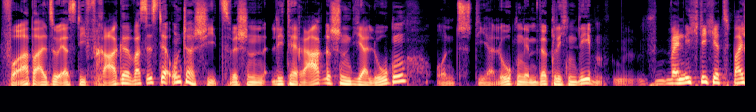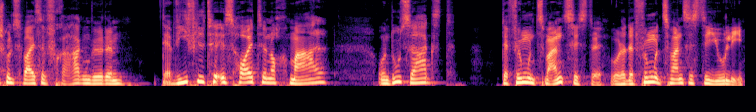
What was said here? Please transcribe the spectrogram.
Vorab also erst die Frage, was ist der Unterschied zwischen literarischen Dialogen und Dialogen im wirklichen Leben? Wenn ich dich jetzt beispielsweise fragen würde, der wievielte ist heute nochmal? Und du sagst, der 25. oder der 25. Juli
